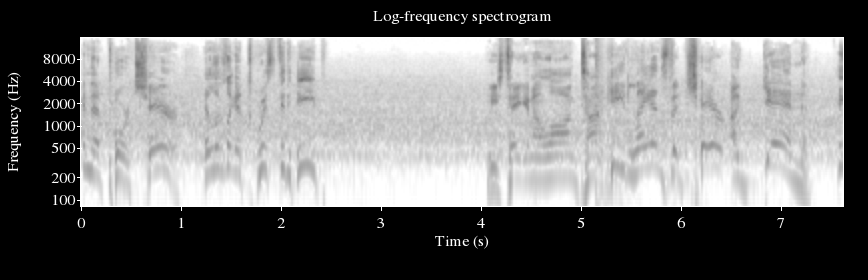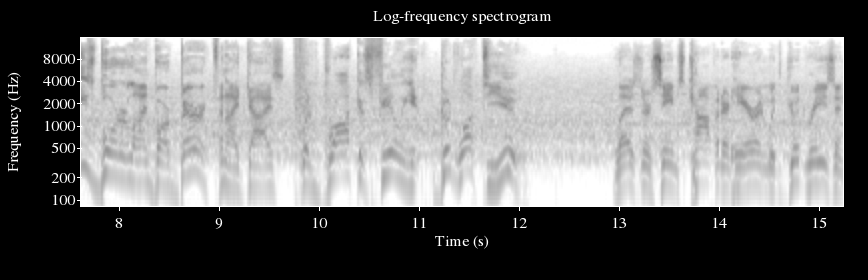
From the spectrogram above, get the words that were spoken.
And that poor chair. It looks like a twisted heap. He's taking a long time. He lands the chair again. He's borderline barbaric tonight, guys. When Brock is feeling it, good luck to you. Lesnar seems confident here and with good reason.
